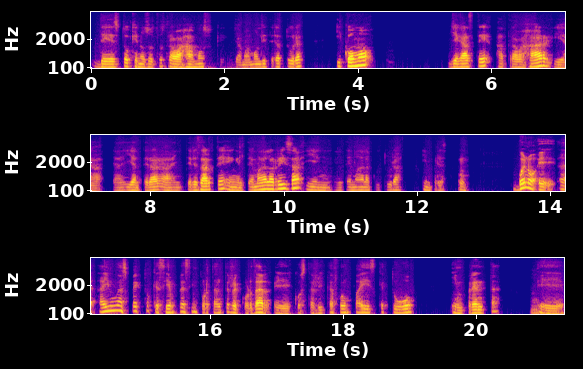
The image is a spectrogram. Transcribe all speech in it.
de esto que nosotros trabajamos, que llamamos literatura, y cómo llegaste a trabajar y a, a interesarte en el tema de la risa y en el tema de la cultura impresa. Mm. Bueno, eh, hay un aspecto que siempre es importante recordar. Eh, Costa Rica fue un país que tuvo imprenta eh,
